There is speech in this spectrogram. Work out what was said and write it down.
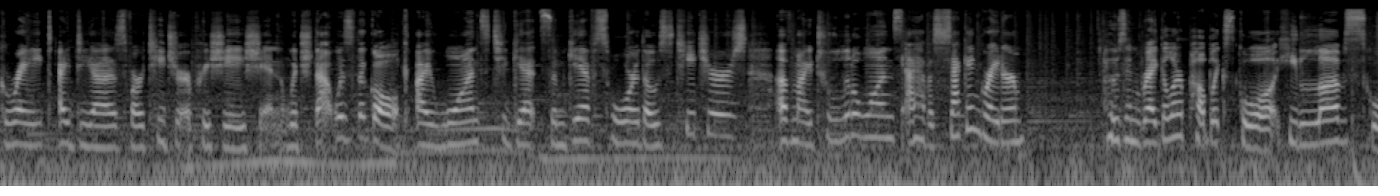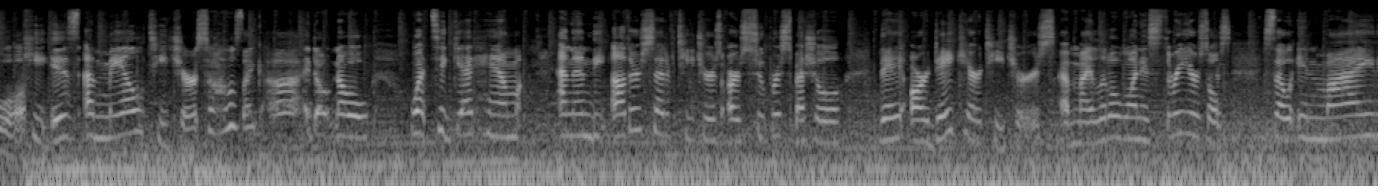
great ideas for teacher appreciation which that was the goal. I want to get some gifts for those teachers of my two little ones. I have a second grader who's in regular public school. He loves school. He is a male teacher. So I was like uh, I don't know what to get him and then the other set of teachers are super special. They are daycare teachers. Uh, my little one is three years old. So in my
